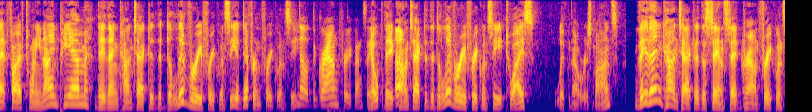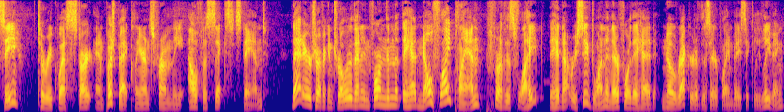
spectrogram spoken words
At 5:29 p.m., they then contacted the delivery frequency, a different frequency. No, the ground frequency. Nope, they Oh. contacted the delivery frequency twice with no response. They then contacted the Stansted ground frequency to request start and pushback clearance from the Alpha 6 stand. That air traffic controller then informed them that they had no flight plan for this flight. They had not received one, and therefore they had no record of this airplane basically leaving.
